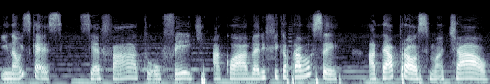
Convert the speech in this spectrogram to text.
E não esquece, se é fato ou fake, a Coa verifica para você. Até a próxima. Tchau.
